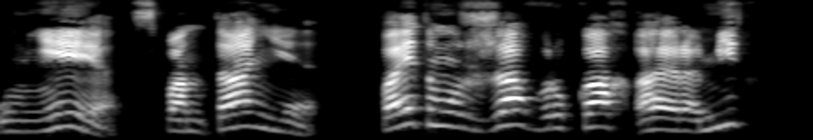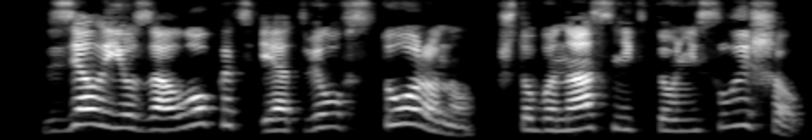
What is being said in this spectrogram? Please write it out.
умнее, спонтаннее, поэтому, сжав в руках аэромик, взял ее за локоть и отвел в сторону, чтобы нас никто не слышал.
